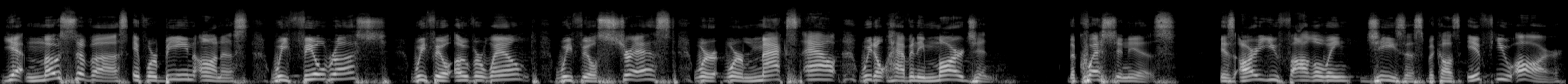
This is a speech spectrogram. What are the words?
Yet, most of us, if we're being honest, we feel rushed. We feel overwhelmed. We feel stressed. We're, we're maxed out. We don't have any margin. The question is, is are you following Jesus? Because if you are,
